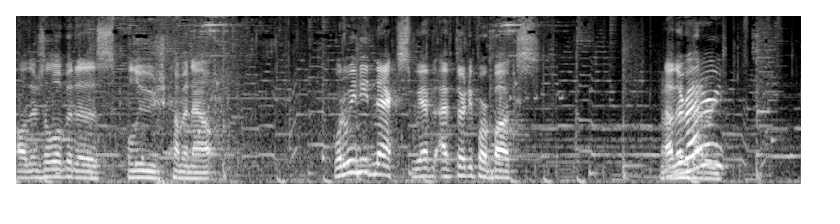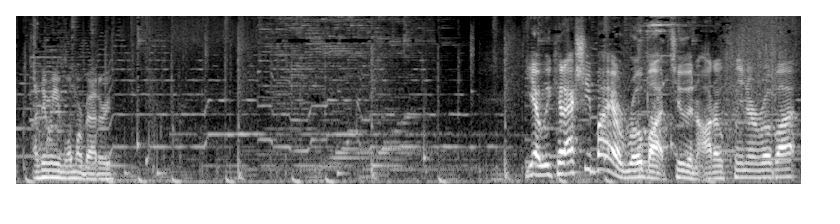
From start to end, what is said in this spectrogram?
Oh, there's a little bit of splooge coming out. What do we need next? We have I have 34 bucks. Another battery? I think we need one more battery. Yeah, we could actually buy a robot too, an auto cleaner robot.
